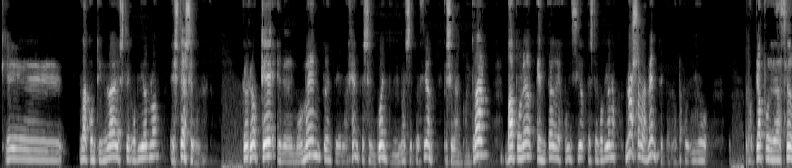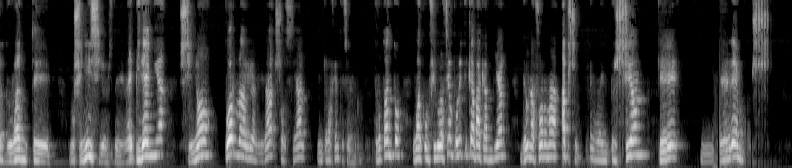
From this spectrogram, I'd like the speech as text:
que la continuidad de este gobierno esté asegurada. Creo que en el momento en que la gente se encuentre en una situación que se va a encontrar, va a poner en tela de juicio este gobierno, no solamente por lo que ha podido, hacer durante los inicios de la epidemia, sino por la realidad social en que la gente se va a encontrar. Por lo tanto, la configuración política va a cambiar de una forma absoluta. La impresión que veremos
